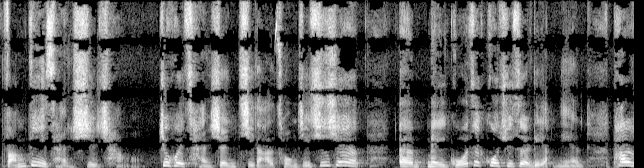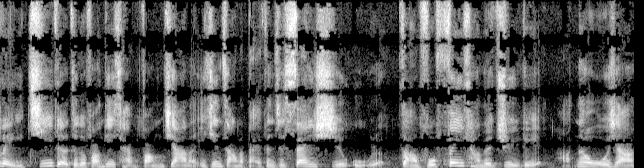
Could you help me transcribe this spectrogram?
房地产市场哦，就会产生极大的冲击。其实现在，呃，美国在过去这两年，它累积的这个房地产房价呢，已经涨了百分之三十五了，涨幅非常的剧烈。好，那我想，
